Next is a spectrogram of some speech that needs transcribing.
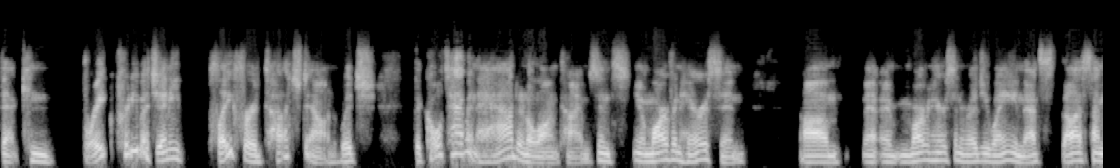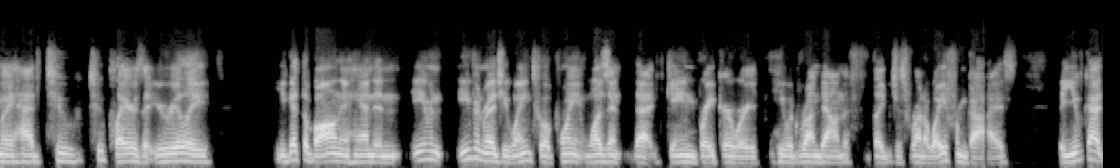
that can break pretty much any play for a touchdown, which the Colts haven't had in a long time since you know Marvin Harrison, um, and Marvin Harrison and Reggie Wayne. That's the last time they had two two players that you really you get the ball in your hand, and even even Reggie Wayne to a point wasn't that game breaker where he would run down the like just run away from guys. But you've got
